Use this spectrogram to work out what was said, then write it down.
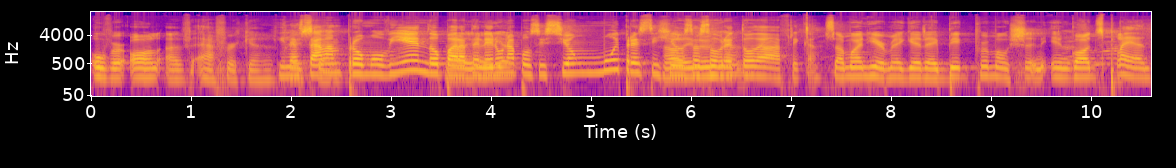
over all of Africa. Y la estaban promoviendo para tener Aleluya. una posición muy prestigiosa sobre Aleluya. toda África. Someone here may get a big promotion in God's plan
